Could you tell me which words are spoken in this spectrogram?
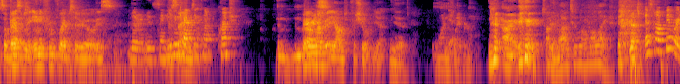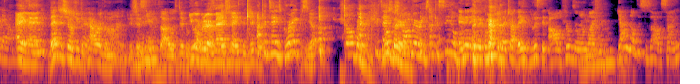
so basically, any fruit flavored cereal is Literally the same. The Even same. Captain Crunch. The, the uh, yeah, for sure. Yeah. Yeah. one Yeah. flavor. all right. So I've been lied to all my life. That's how I feel right now. Hey, man, really That just shows you the power of the mind. It's just you thought it was different. you over there imagining. It different. I can taste grapes. Yep. Strawberry. I can taste the strawberries. I can see them. And then in the commercial, they tried. They listed all the fruits, and I'm like, y'all know this is all the same.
